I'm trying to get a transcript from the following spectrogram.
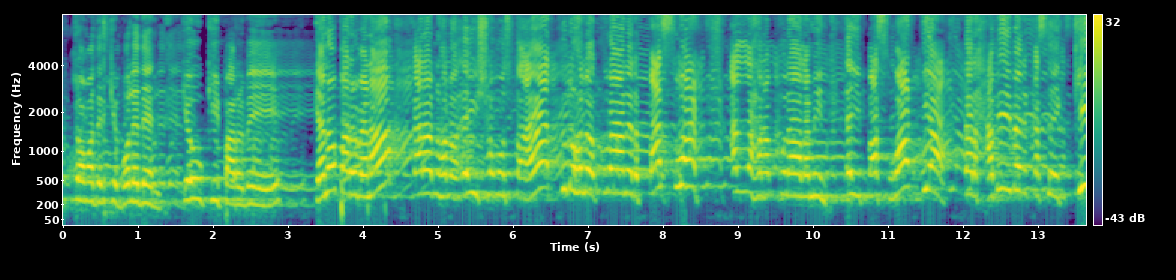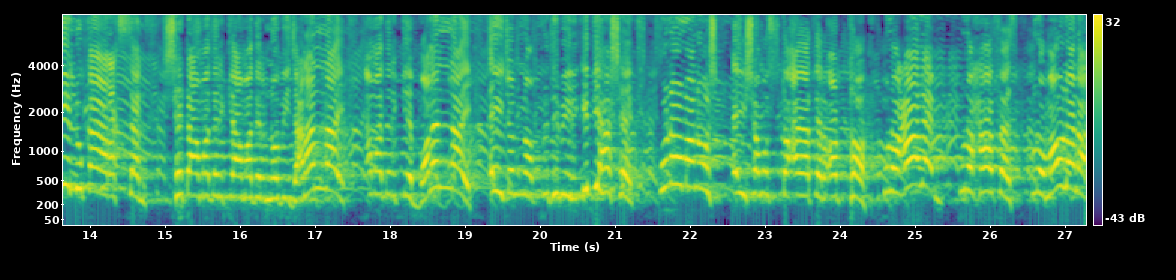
একটু আমাদেরকে বলে দেন, কেউ কি পারবে? কেন পারবে না? কারণ হলো এই সমস্ত আয়াতগুলো হলো কোরআনের পাসওয়ার্ড। আল্লাহ রাব্বুল আলামিন এই পাসওয়ার্ড দিয়া তার হাবিবের কাছে কি লুকায়া রাখছেন সেটা আমাদেরকে আমাদের নবী জানান নাই, আমাদেরকে বলেন নাই। এই জন্য পৃথিবীর ইতিহাসে কোনো মানুষ এই সমস্ত আয়াতের অর্থ কোনো আলেম, কোনো হাফেজ, কোনো মাওলানা,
